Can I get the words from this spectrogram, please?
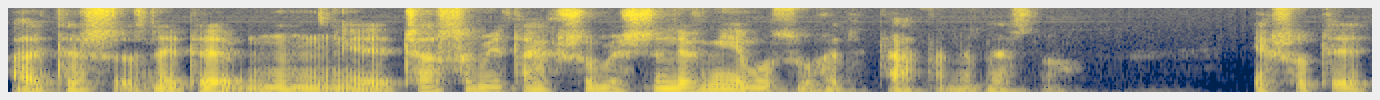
Але теж, знаєте, е, часом і так, що ми ще не вміємо слухати Тата Небесного. Якщо ти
